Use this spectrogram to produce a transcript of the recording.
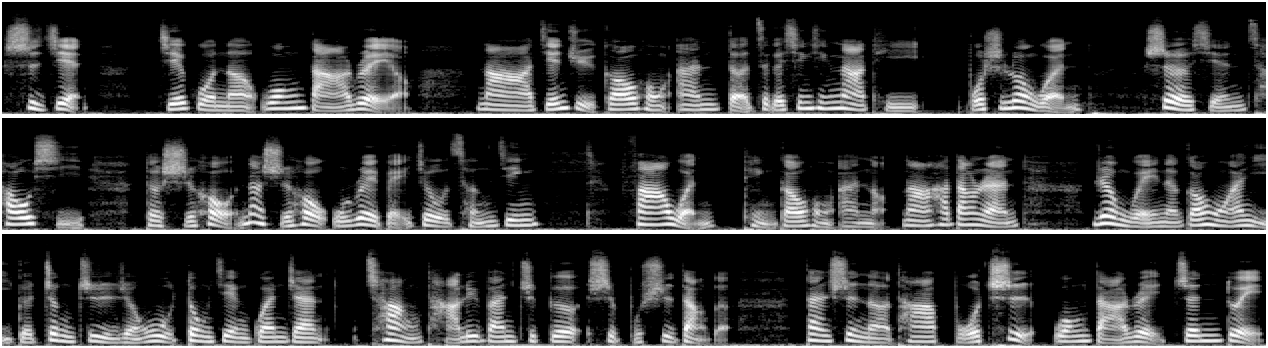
事件，结果呢，翁达瑞哦。那检举高虹安的这个辛辛那提博士论文涉嫌抄袭的时候，那时候吴瑞北就曾经发文挺高虹安了、那他当然认为呢，高虹安以一个政治人物洞见观瞻唱塔利班之歌是不适当的。但是呢，他驳斥翁达瑞针对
